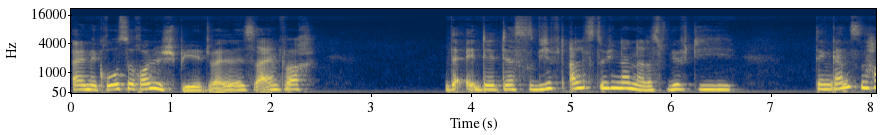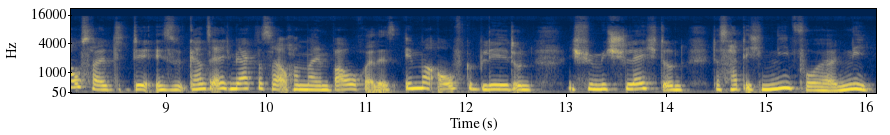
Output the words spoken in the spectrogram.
eine große Rolle spielt, weil es einfach das wirft alles durcheinander. Das wirft die, den ganzen Haushalt. Also ganz ehrlich, ich merke das ja auch an meinem Bauch. Der ist immer aufgebläht und ich fühle mich schlecht und das hatte ich nie vorher, nie.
